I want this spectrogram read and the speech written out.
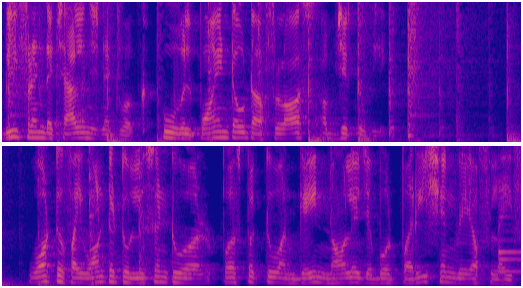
Befriend a challenge network who will point out our flaws objectively. What if I wanted to listen to her perspective and gain knowledge about Parisian way of life,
